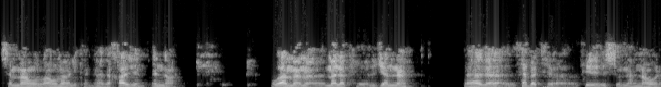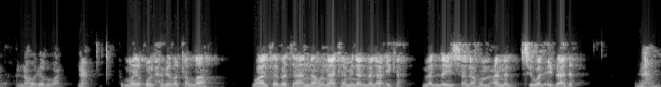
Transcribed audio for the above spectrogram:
سماه الله مالكا هذا خازن النار. وأما ملك الجنة فهذا ثبت في السنة أنه أنه رضوان. نعم. ثم يقول حفظك الله. وهل ثبت أن هناك من الملائكة من ليس لهم عمل سوى العبادة؟ نعم.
